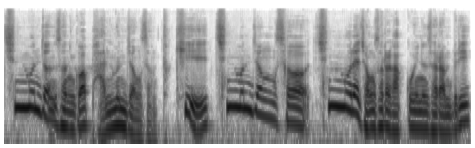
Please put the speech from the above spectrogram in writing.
친문 전선과 반문 정선, 특히 친문 정서, 친문의 정서를 갖고 있는 사람들이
